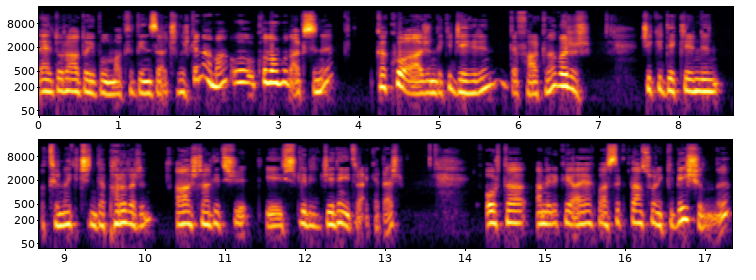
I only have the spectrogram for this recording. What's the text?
Eldorado'yu bulmaktı denize açılırken ama o Kolomb'un aksine kakao ağacındaki cevherin de farkına varır. Çekirdeklerinin tırnak içinde paraların ağaçlarda yetiştirilebileceğine idrak eder. Orta Amerika'ya ayak bastıktan sonraki 5 yılını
